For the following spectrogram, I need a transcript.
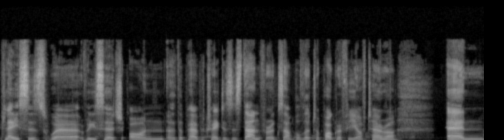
places where research on uh, the perpetrators is done, for example, the topography of terror, and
